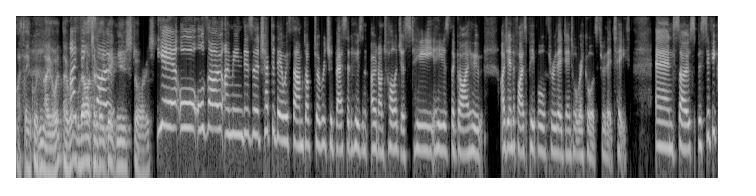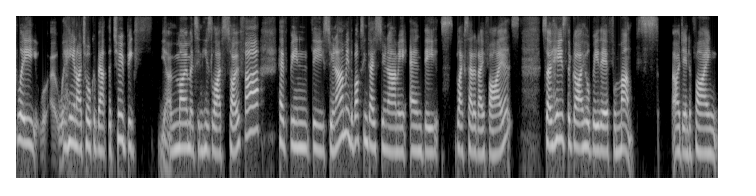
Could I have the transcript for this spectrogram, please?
I think, wouldn't they? They were relatively so. big news stories. Yeah. Or although I mean, there's a chapter there with um, Dr. Richard Bassed, who's an odontologist. He he is the guy who identifies people through their dental records, through their teeth, and so specifically, he and I talk about the two big you know moments in his life so far have been the tsunami, the Boxing Day tsunami, and the Black Saturday fires. So he's the guy who'll be there for months identifying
